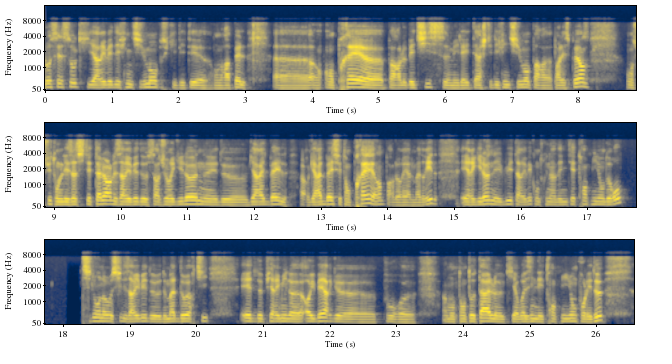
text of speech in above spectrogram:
qui arrivait définitivement parce qu'il était, euh, on le rappelle, en prêt par le Betis, mais il a été acheté définitivement par, par les Spurs. Ensuite, on les a cités tout à l'heure, les arrivées de Sergio Reguilon et de Gareth Bale. Alors Gareth Bale c'est en prêt hein, par le Real Madrid et Reguilon lui est arrivé contre une indemnité de 30 millions d'euros. Sinon, on a aussi les arrivées de, de Matt Doherty et de Pierre-Emile Heuberg pour un montant total qui avoisine les 30 millions pour les deux.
